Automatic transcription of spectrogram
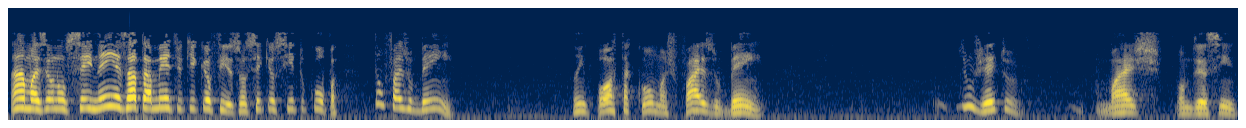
Ah, mas eu não sei nem exatamente o que, que eu fiz, eu sei que eu sinto culpa. Então faz o bem. Não importa como, mas faz o bem. De um jeito mais, vamos dizer assim,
